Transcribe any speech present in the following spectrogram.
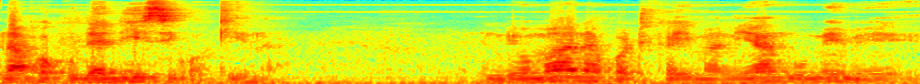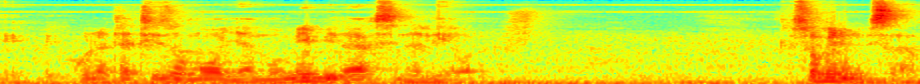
na kwa kudadisi kwa kina. Ndio maana katika imani yangu mimi kuna tatizo moja ambalo mimi binafsi naliona. So mimi ni Muislamu,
